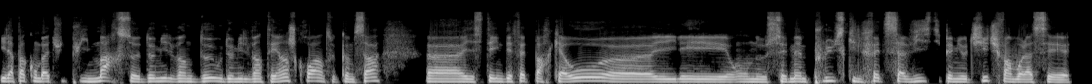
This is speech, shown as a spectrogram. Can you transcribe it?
il n'a pas combattu depuis mars 2022 ou 2021, je crois, un truc comme ça. Euh, c'était une défaite par KO. euh, il est, on ne sait même plus ce qu'il fait de sa vie, Stipe Miocic. Enfin voilà, c'est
